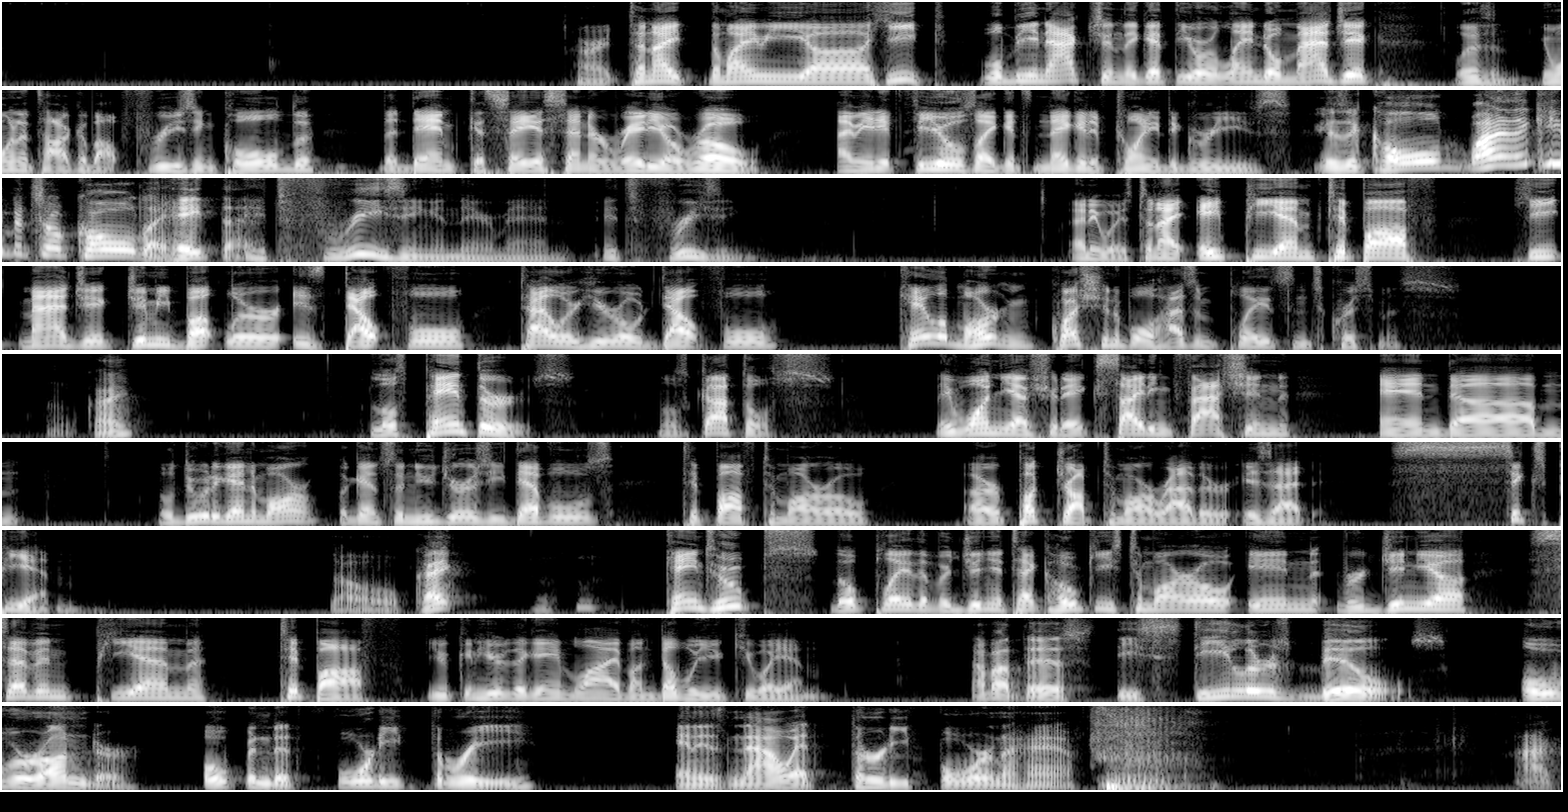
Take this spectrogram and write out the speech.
All right. Tonight, the Miami uh, Heat will be in action. They get the Orlando Magic. Listen, you want to talk about freezing cold? The damn Kaseya Center Radio Row. I mean, it feels like it's negative 20 degrees. Is it cold? Why do they keep it so cold? I hate that. It's freezing in there, man. It's freezing. Anyways, tonight, 8 p.m. tip off. Heat Magic. Jimmy Butler is doubtful. Tyler Herro doubtful. Caleb Martin questionable. Hasn't played since Christmas. Okay. Los Panthers, Los Gatos, they won yesterday. Exciting fashion, and um, they'll do it again tomorrow against the New Jersey Devils. Tip off tomorrow, or puck drop tomorrow rather, is at 6 p.m. Okay. Canes Hoops, they'll play the Virginia Tech Hokies tomorrow in Virginia, 7 p.m. tip off. You can hear the game live on WQAM. How about this? The Steelers Bills over under opened at 43 and is now at 34 and a half.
